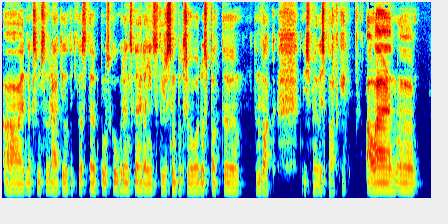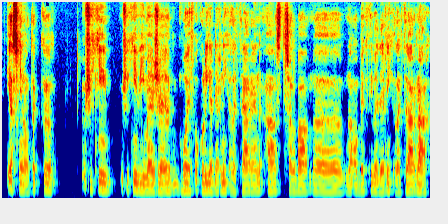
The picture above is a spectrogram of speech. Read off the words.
a jednak jsem se vrátil teďka z té polsko-ukrajinské hranice, takže jsem potřeboval dospat e, ten vlak, když jsme jeli zpátky. Ale eh, jasně, no, tak eh, všichni, všichni víme, že boje v okolí jaderných elektráren a střelba eh, na objekty v jaderných elektrárnách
